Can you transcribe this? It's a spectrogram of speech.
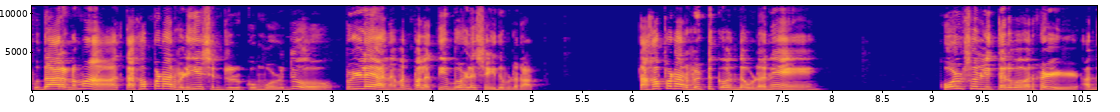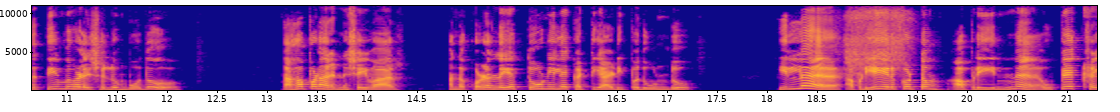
உதாரணமாக தகப்பனார் வெளியே சென்றிருக்கும் பொழுது பிள்ளையானவன் பல தீம்புகளை செய்து விடுறான். தகப்பனார் வீட்டுக்கு வந்த உடனே கோல் சொல்லி தருபவர்கள் அந்த தீம்புகளை சொல்லும்போது தகப்பனார் என்ன செய்வார்? அந்த குழந்தைய தூணிலே கட்டி அடிப்பது உண்டு. இல்லை அப்படியே இருக்கட்டும் அப்படின்னு உபேட்சை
